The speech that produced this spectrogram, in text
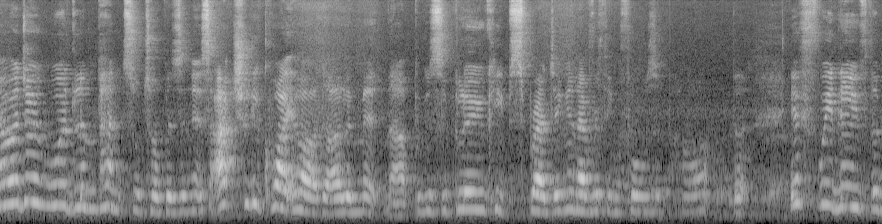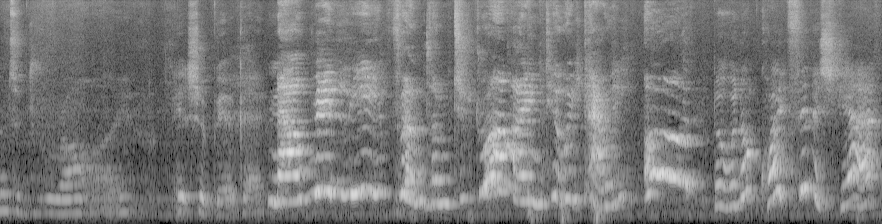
Now we're doing woodland pencil toppers and it's actually quite hard, I'll admit that, because the glue keeps spreading and everything falls apart. But if we leave them to dry, it should be okay. Now we leave them to dry until we carry on. But we're not quite finished yet.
